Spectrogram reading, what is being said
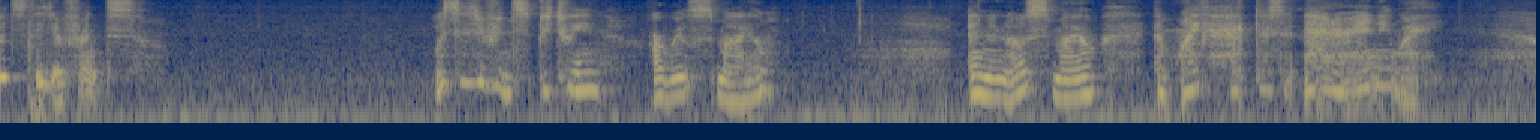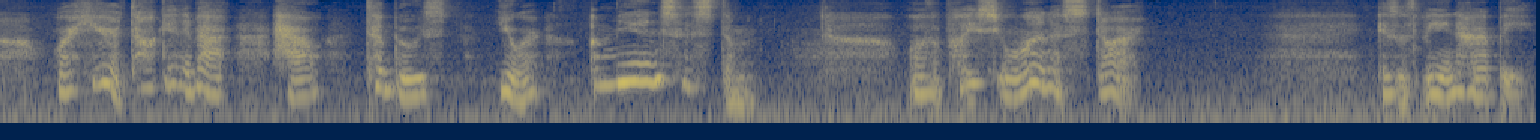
what's the difference? What's the difference between a real smile and a no smile? And why the heck does it matter anyway? We're here talking about how to boost your immune system. Well, the place you want to start is with being happy.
